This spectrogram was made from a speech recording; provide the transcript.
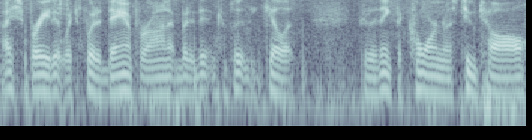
I sprayed it, which put a damper on it, but it didn't completely kill it because I think the corn was too tall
